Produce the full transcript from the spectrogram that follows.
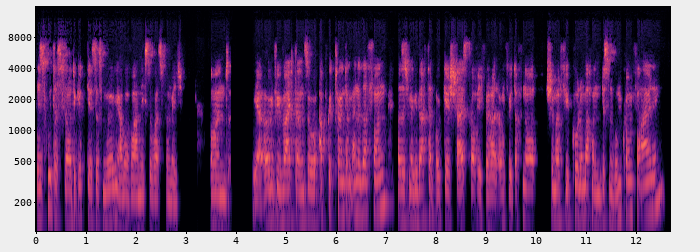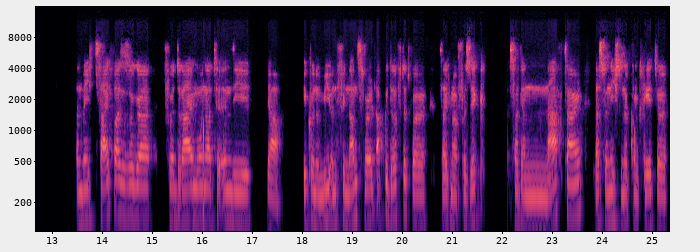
Es ist gut, dass es Leute gibt, die es das mögen, aber war nicht sowas für mich. Und ja, irgendwie war ich dann so abgetönt am Ende davon, dass ich mir gedacht habe, okay, scheiß drauf, ich will halt irgendwie doch nur schon mal viel Kohle machen und ein bisschen rumkommen vor allen Dingen. Dann bin ich zeitweise sogar für drei Monate in die ja, Ökonomie- und Finanzwelt abgedriftet, weil, sag ich mal, Physik ist halt ein Nachteil, dass du nicht so eine konkrete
